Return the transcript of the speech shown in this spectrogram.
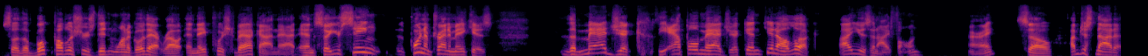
So the book publishers didn't want to go that route and they pushed back on that. And so you're seeing the point I'm trying to make is the magic, the Apple magic. And, you know, look, I use an iPhone. All right. So I'm just not a,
